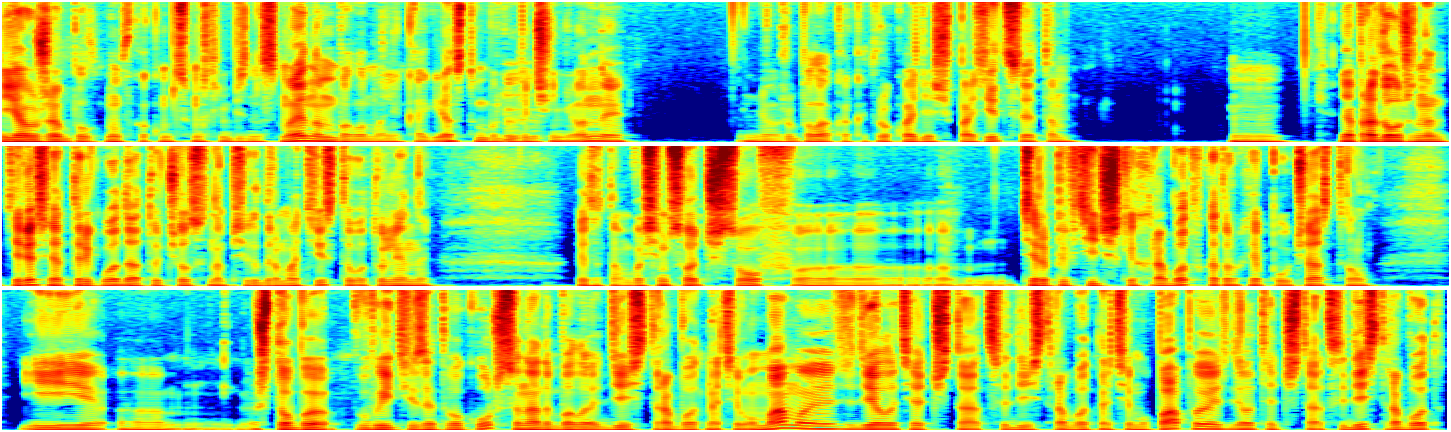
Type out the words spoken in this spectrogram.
Я уже был, ну, в каком-то смысле бизнесменом, было маленькое агентство, были угу. подчиненные. У меня уже была какая-то руководящая позиция там. Я продолжил интерес, я три года отучился на психодраматиста вот у Лены это там 800 часов э, терапевтических работ, в которых я поучаствовал. И э, чтобы выйти из этого курса, надо было 10 работ на тему мамы сделать и отчитаться, 10 работ на тему папы сделать и отчитаться, 10 работ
